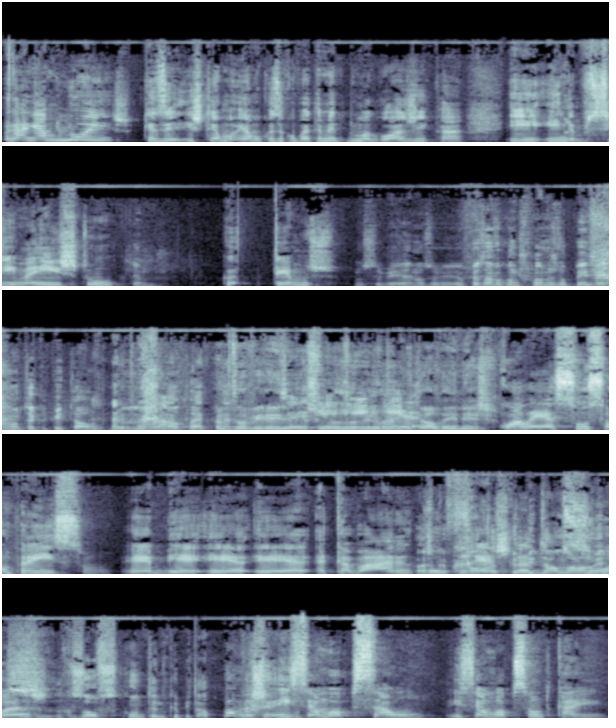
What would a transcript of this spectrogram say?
a ganhar milhões. Quer dizer, isto é uma, é uma coisa completamente demagógica. E ainda por cima, isto. Temos? Temos. Não sabia, não sabia. Eu pensava que um dos problemas do país era não ter capital. Tem. Vamos ouvir a Inês, vamos ouvir o E- e- capital da Inês. Qual é a solução para isso? É, é- é- é acabar Acho com que o a que falta de resta capital de normalmente pessoas... resolve-se com tendo capital. Bom, mas isso é uma opção. Isso é uma opção de quem?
